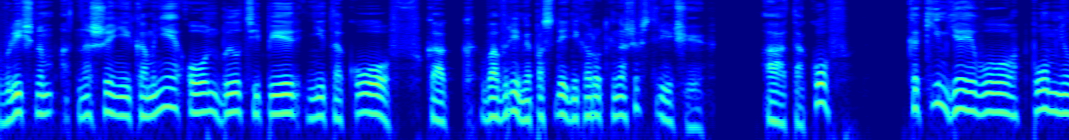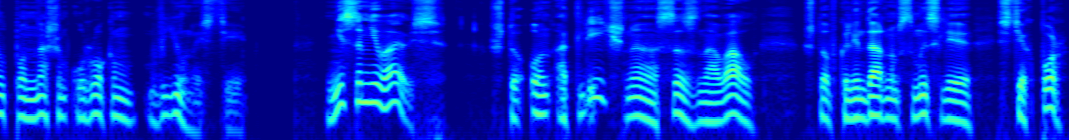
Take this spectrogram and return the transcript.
В личном отношении ко мне он был теперь не таков, как во время последней короткой нашей встречи, а таков, каким я его помнил по нашим урокам в юности. Не сомневаюсь, что он отлично сознавал что в календарном смысле с тех пор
